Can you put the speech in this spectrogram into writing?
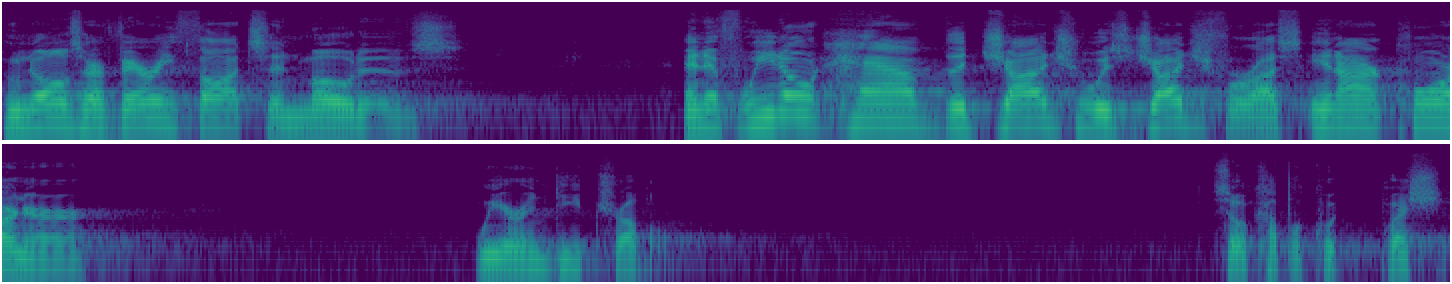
who knows our very thoughts and motives, and if we don't have the judge who is judged for us in our corner, we are in deep trouble. So, a couple quick questions.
